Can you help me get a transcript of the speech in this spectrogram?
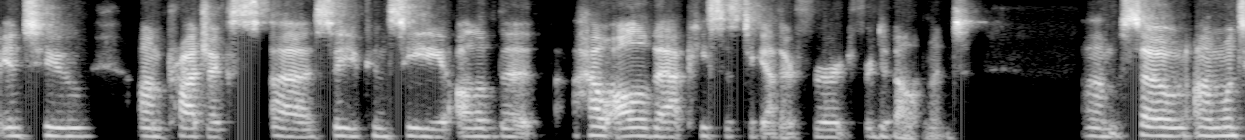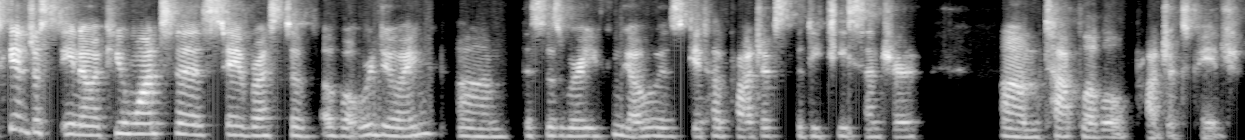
into projects uh, so you can see all of the how all of that pieces together for, for development. Um, so um, once again, just, you know, if you want to stay abreast of, of what we're doing, um, this is where you can go is GitHub Projects, the DT Center um, top level projects page.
